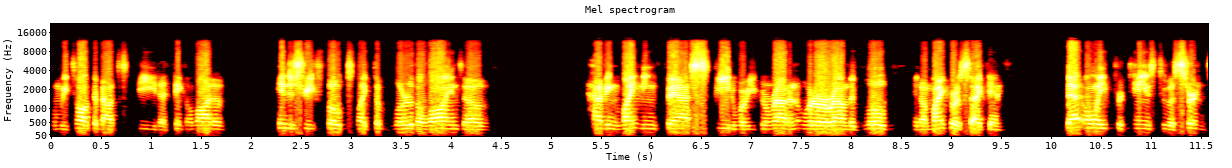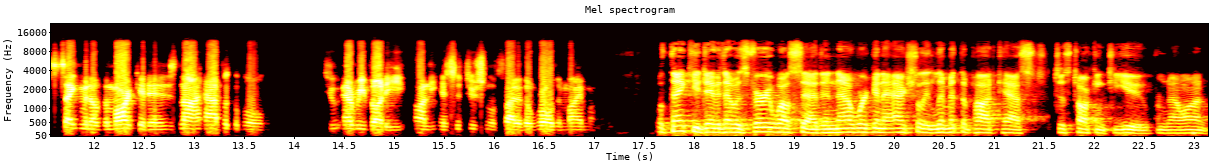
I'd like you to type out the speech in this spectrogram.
when we talk about speed. I think a lot of industry folks like to blur the lines of having lightning fast speed where you can route an order around the globe in a microsecond. That only pertains to a certain segment of the market and is not applicable to everybody on the institutional side of the world, in my mind. Well, thank you, David. That was very well said. And now we're going to actually limit the podcast just talking to you from now on.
